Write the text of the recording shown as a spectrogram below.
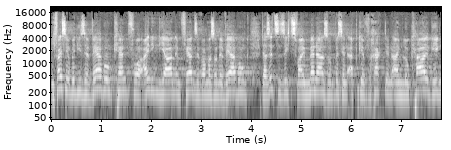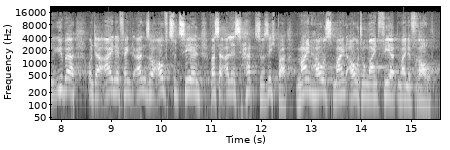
Ich weiß nicht, ob ihr diese Werbung kennt. Vor einigen Jahren im Fernsehen war mal so eine Werbung. Da sitzen sich zwei Männer so ein bisschen abgewrackt in einem Lokal gegenüber und der eine fängt an, so aufzuzählen, was er alles hat, so sichtbar. Mein Haus, mein Auto, mein Pferd, meine Frau.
